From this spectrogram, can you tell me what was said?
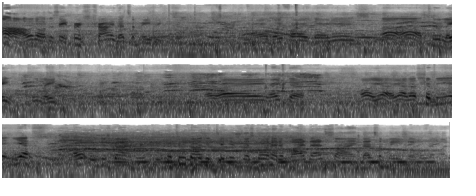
Ah, I was about to say first try. That's amazing. Alright, wait for it. There it is. Ah, ah, too late. Too late. Alright, right there. Oh yeah, yeah, that should be it. Yes. Oh, we just got the 2,000 tickets. Let's go ahead and buy that sign. That's amazing.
